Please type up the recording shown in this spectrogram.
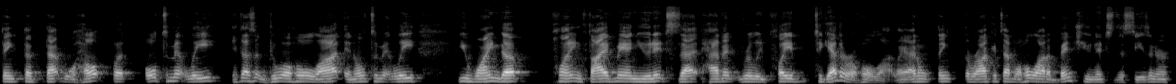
think that that will help, but ultimately it doesn't do a whole lot. And ultimately, you wind up playing five man units that haven't really played together a whole lot. Like I don't think the Rockets have a whole lot of bench units this season, or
